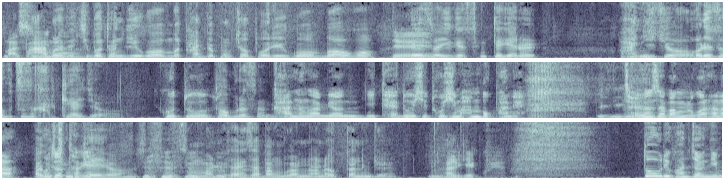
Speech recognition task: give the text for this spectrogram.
맞습니다. 아무래도 집어 던지고 뭐 담배꽁초 버리고 뭐고 네. 해서 이게 생태계를 아니죠. 어려서부터 가르쳐야죠. 그것도 더불어서 가능하면 이 대도시 도심 한복판에 이게 자연사 박물관 하나 창피해요. 정말로 자연사 박물관 하나 없다는 게. 알겠고요. 또 우리 관장님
